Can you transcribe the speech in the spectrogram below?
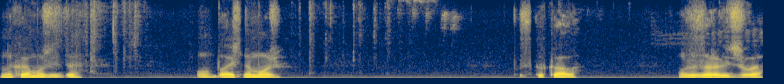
Нехай може йде. О, бачиш, не може. Поскакала. Може зараз відживе.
